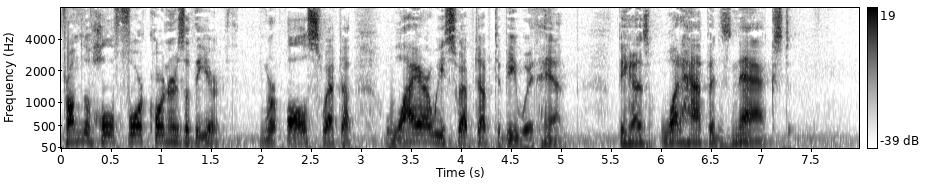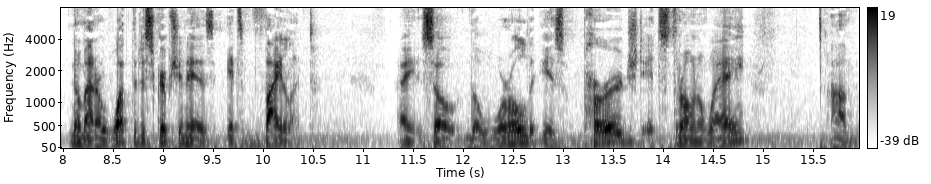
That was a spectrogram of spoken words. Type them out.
from the whole four corners of the earth. We're all swept up. Why are we swept up to be with Him? Because what happens next, no matter what the description is, it's violent. Right? So the world is purged, it's thrown away. Um,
